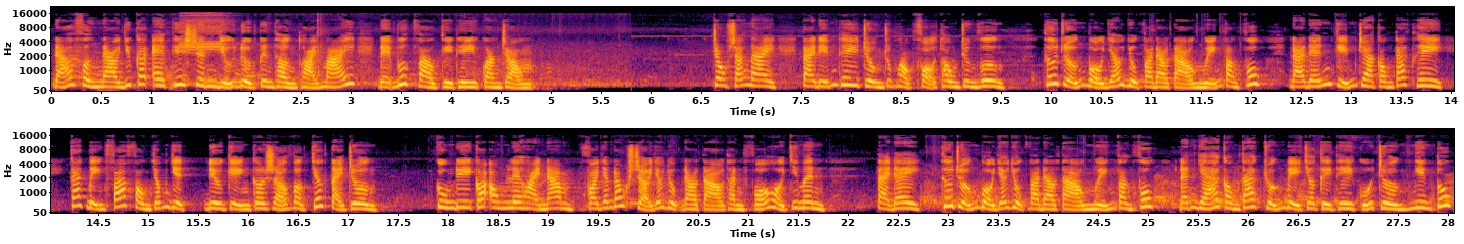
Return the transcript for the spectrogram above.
đã phần nào giúp các em thí sinh giữ được tinh thần thoải mái để bước vào kỳ thi quan trọng. Trong sáng nay, tại điểm thi trường Trung học phổ thông Trương Vương, Thứ trưởng Bộ Giáo dục và Đào tạo Nguyễn Văn Phúc đã đến kiểm tra công tác thi, các biện pháp phòng chống dịch, điều kiện cơ sở vật chất tại trường. Cùng đi có ông Lê Hoài Nam, Phó Giám đốc Sở Giáo dục Đào tạo thành phố Hồ Chí Minh. Tại đây, Thứ trưởng Bộ Giáo dục và Đào tạo Nguyễn Văn Phúc đánh giá công tác chuẩn bị cho kỳ thi của trường nghiêm túc,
